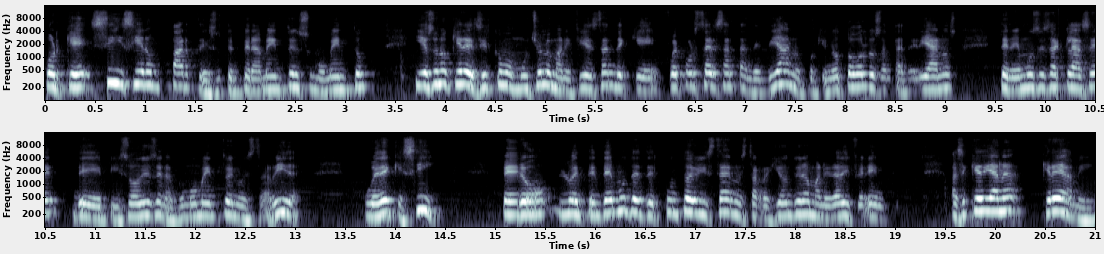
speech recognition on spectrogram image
porque sí hicieron parte de su temperamento en su momento y eso no quiere decir como muchos lo manifiestan de que fue por ser santanderiano, porque no todos los santanderianos tenemos esa clase de episodios en algún momento de nuestra vida. Puede que sí, pero lo entendemos desde el punto de vista de nuestra región de una manera diferente. Así que Diana, créame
